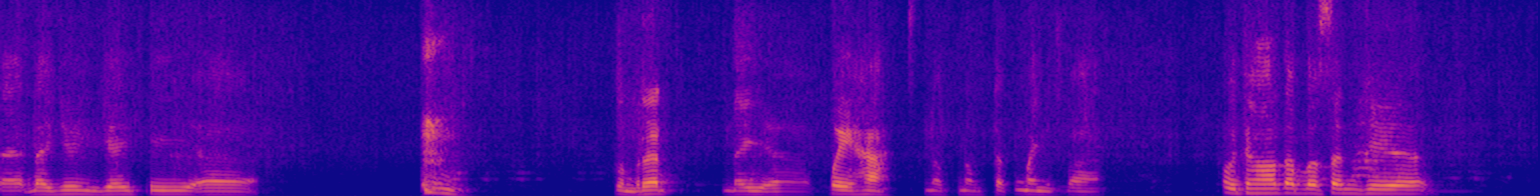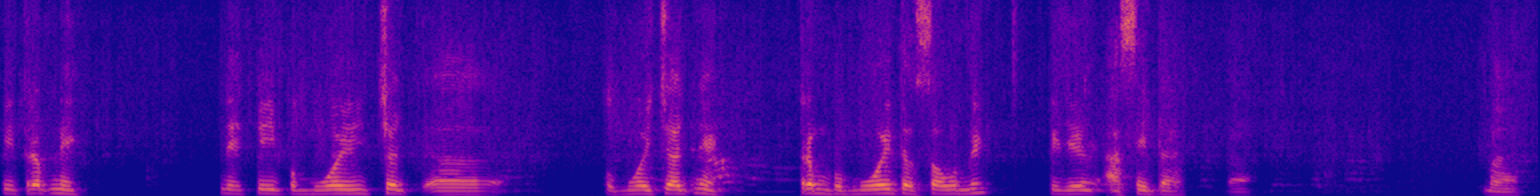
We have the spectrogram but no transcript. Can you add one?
ដែលដែលយើងនិយាយពីអឺកម្រិតនៃ pH នៅក្នុងទឹកមិញបាទឧទាហរណ៍តើបើសិនជាពីត្រឹមនេះនេះពី6ចុចអឺ6ចុចនេះត្រឹម6ទៅ0នេះគឺយើងអាស៊ីតដែរបាទបាទ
